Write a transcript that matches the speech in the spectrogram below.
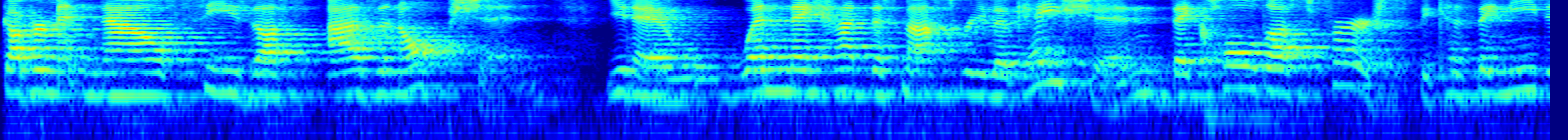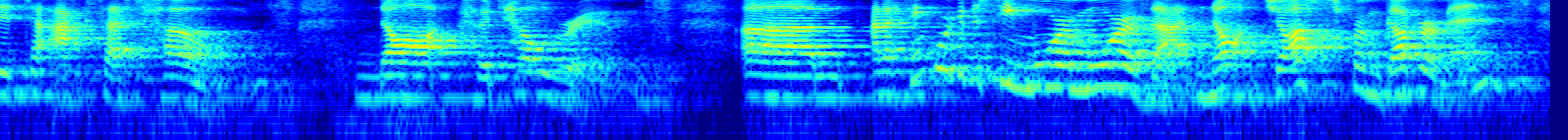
government now sees us as an option you know, when they had this mass relocation, they called us first because they needed to access homes, not hotel rooms. Um, and I think we're going to see more and more of that, not just from governments,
